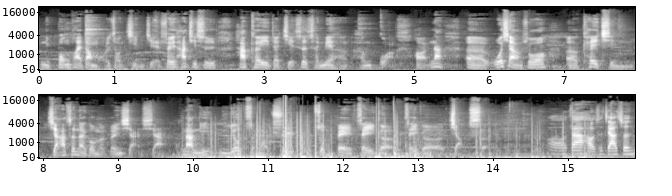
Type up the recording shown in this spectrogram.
你崩坏到某一种境界，所以它其实它可以的解释层面很很广。好、那呃我想说呃可以请家珍来跟我们分享一下，那你你又怎么去准备这一个这个角色？哦，大家好，我是家珍。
